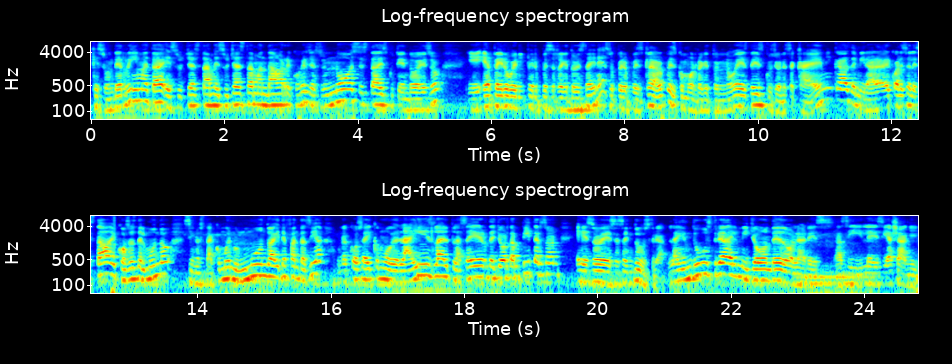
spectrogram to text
que son de rima, eso ya está, eso ya está mandado a recoger, ya eso no se está discutiendo eso. Eh, pero, pero pues el reggaetón está en eso, pero pues claro, pues como el reggaetón no es de discusiones académicas, de mirar a ver cuál es el estado de cosas del mundo, sino está como en un mundo ahí de fantasía, una cosa ahí como de la isla del placer de Jordan Peterson, eso es esa industria, la industria del millón de dólares, así le decía Shaggy,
